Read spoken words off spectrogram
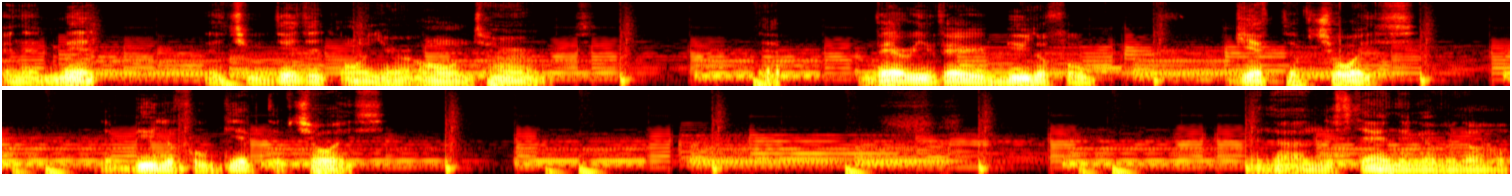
and admit that you did it on your own terms. That very, very beautiful gift of choice. The beautiful gift of choice. And the understanding of it all.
